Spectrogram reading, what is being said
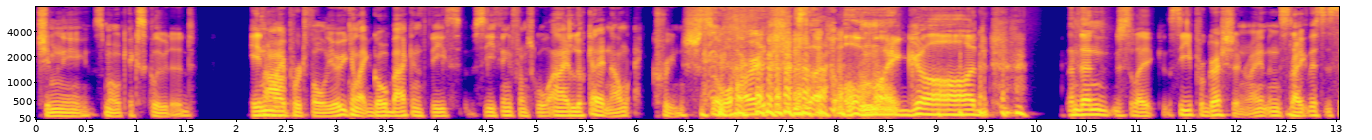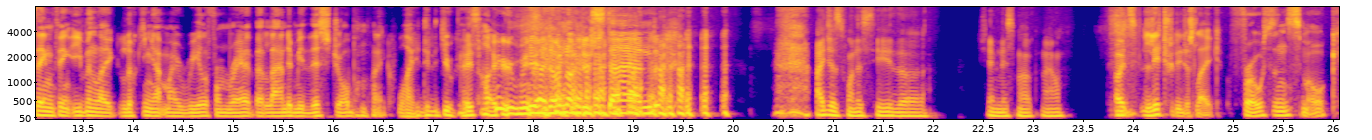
chimney smoke excluded, in Ah. my portfolio. You can like go back and see, see things from school, and I look at it now, I cringe so hard. it's like, oh my god. And then just like see progression, right? And it's like this is the same thing. Even like looking at my reel from Rare that landed me this job, I'm like, why did you guys hire me? I don't understand. I just want to see the chimney smoke now. Oh, it's literally just like frozen smoke,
